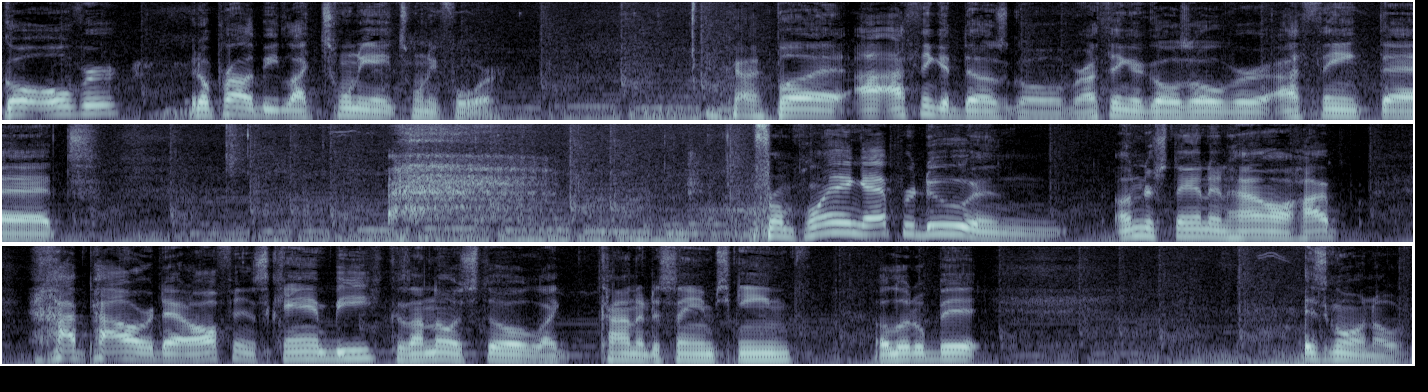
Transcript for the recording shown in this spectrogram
go over, it'll probably be like 28-24. Okay. But I, I think it does go over. I think it goes over. I think that from playing at Purdue and understanding how high high powered that offense can be, because I know it's still like kind of the same scheme a little bit. It's going over.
